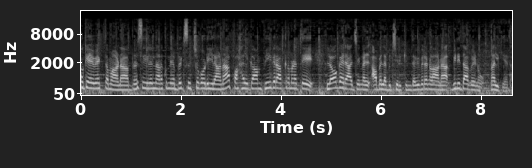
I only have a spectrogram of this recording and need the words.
ഓക്കെ വ്യക്തമാണ്. ബ്രസീലിൽ നടക്കുന്ന ബ്രിക്സ് ഉച്ചകോടിയിലാണ് പഹൽഗാം ഭീകരാക്രമണത്തെ ലോകരാജ്യങ്ങൾ അപലപിച്ചിരിക്കുന്നത്. വിവരങ്ങളാണ് വിനിത വേണു നൽകിയത്.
